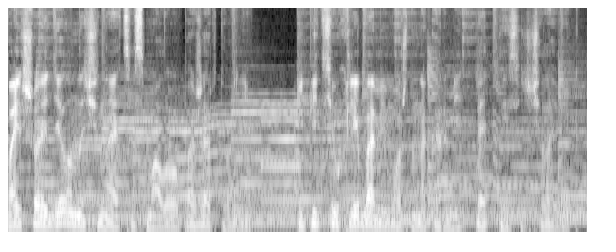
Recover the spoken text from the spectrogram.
Большое дело начинается с малого пожертвования. И пятью хлебами можно накормить пять тысяч человек.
